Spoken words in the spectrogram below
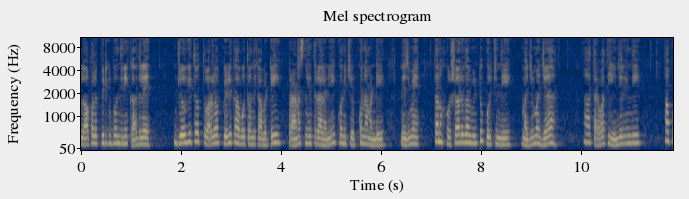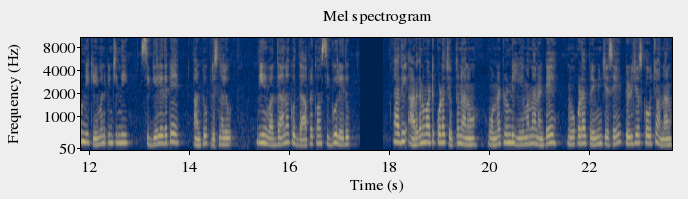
లోపల పిరిగిబొందిని కాదులే. జోగితో త్వరలో పెళ్ళి కాబోతోంది కాబట్టి ప్రాణ స్నేహితురాలని కొన్ని చెప్పుకున్నామండి. నిజమే తను హుషారుగా వింటూ కూర్చుంది. మధ్య మధ్య. ఆ తర్వాత ఏం జరిగింది? అప్పుడు నీకేమనిపించింది? సిగ్గే లేదటే? అంటూ ప్రశ్నలు. దీని వద్ద నాకు దాప్రకం సిగ్గు లేదు. అది అడగని వాటికి కూడా చెప్తున్నాను. ఉన్నట్లుండి ఏమన్నానంటే నువ్వు కూడా ప్రేమించేసే పెళ్ళి చేసుకోవచ్చు అన్నాను.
